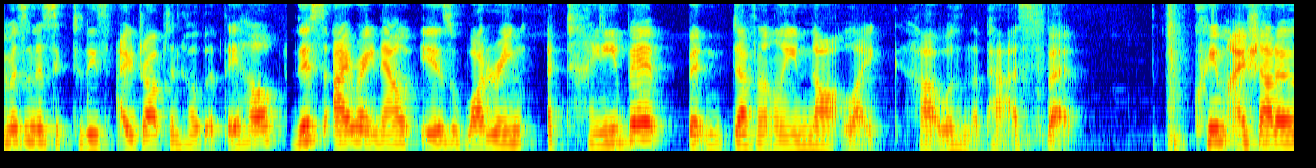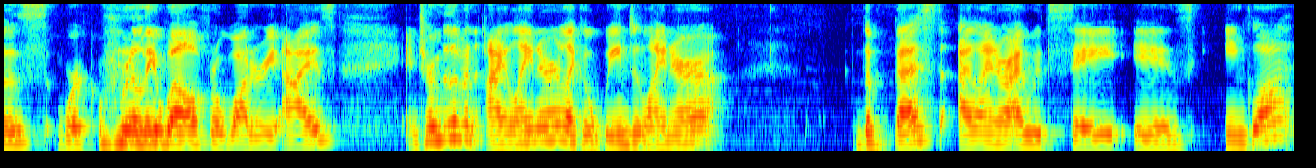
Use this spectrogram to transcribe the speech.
I'm just to stick to these eye drops and hope that they help. This eye right now is watering a tiny bit, but definitely not like how it was in the past. But cream eyeshadows work really well for watery eyes. In terms of an eyeliner, like a winged liner, the best eyeliner I would say is Inglot.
